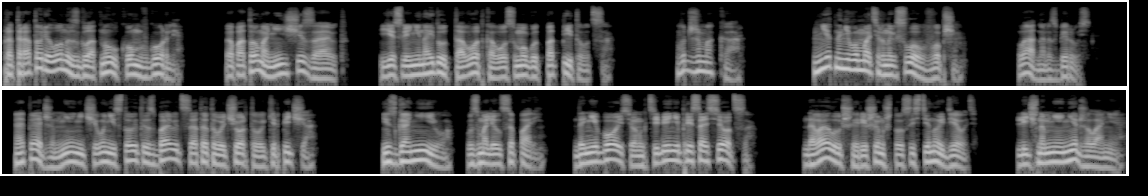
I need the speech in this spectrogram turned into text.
Протараторил он и сглотнул ком в горле. А потом они исчезают, если не найдут того, от кого смогут подпитываться. Вот же Макар. Нет на него матерных слов, в общем. Ладно, разберусь. Опять же, мне ничего не стоит избавиться от этого чертового кирпича. «Изгони его», — взмолился парень. «Да не бойся, он к тебе не присосется», Давай лучше решим, что со стеной делать. Лично мне нет желания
